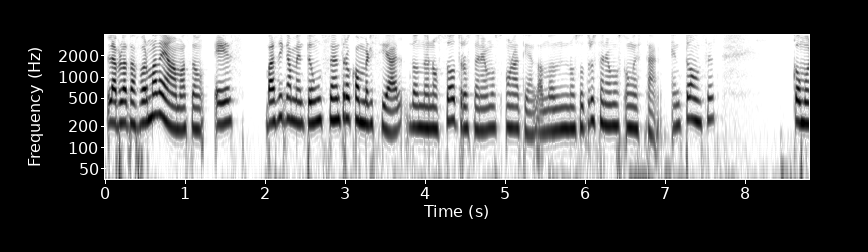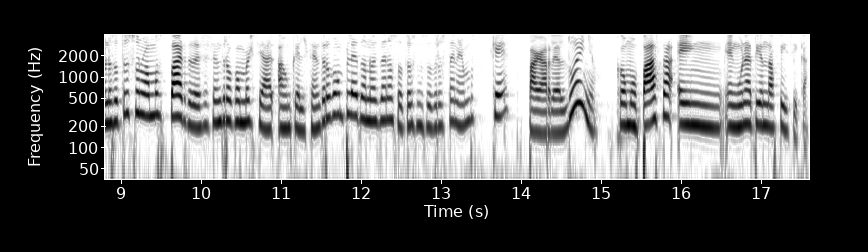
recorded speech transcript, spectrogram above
la plataforma de Amazon es básicamente un centro comercial donde nosotros tenemos una tienda, donde nosotros tenemos un stand. Entonces, como nosotros formamos parte de ese centro comercial, aunque el centro completo no es de nosotros, nosotros tenemos que pagarle al dueño, como pasa en, en, una tienda física.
